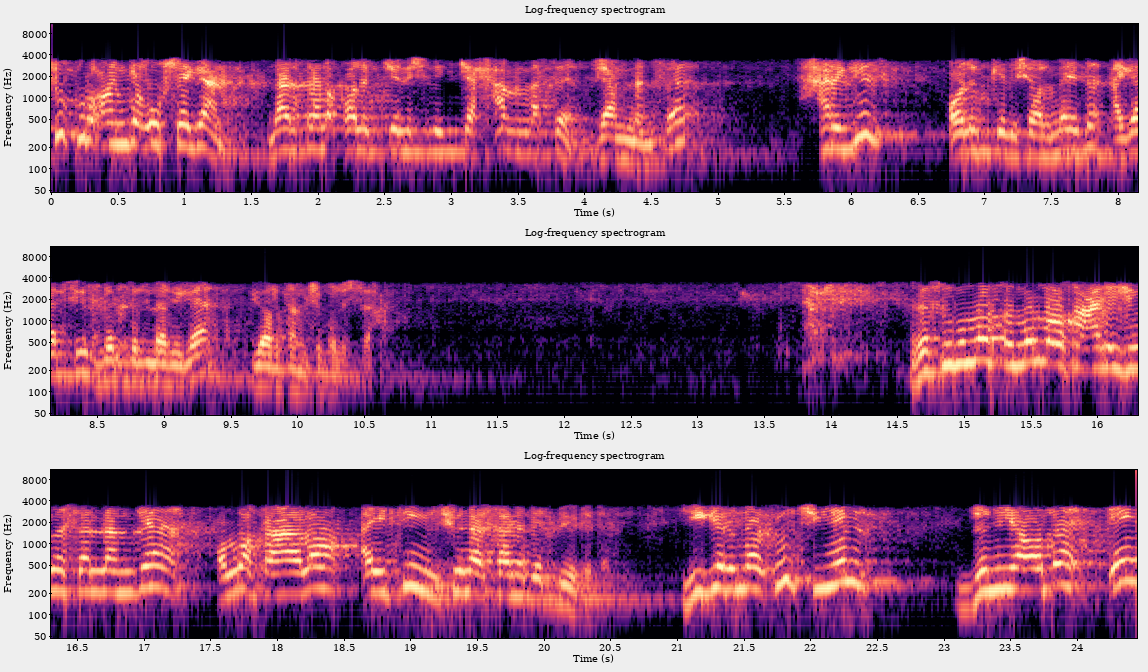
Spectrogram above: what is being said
shu qur'onga o'xshagan narsani olib kelishlikka hammasi jamlansa hargiz olib kelisholmaydi agarchi bir birlariga yordamchi bo'lishsa ham Rasululloh sollallohu alayhi vasallamga alloh taolo ayting shu narsani deb buyurdi. Yigirma uch yil dunyoda eng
